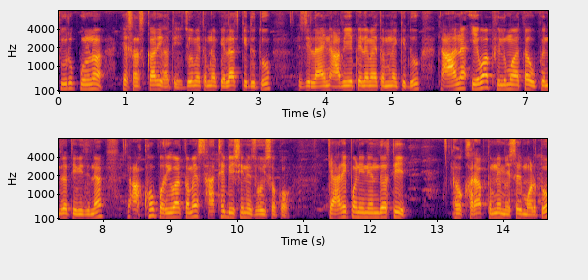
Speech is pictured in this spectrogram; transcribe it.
સુરપૂર્ણ એ સંસ્કારી હતી. જો મેં તમને પહેલાં જ કીધું હતું જે લાઈન આવી એ પહેલાં મેં તમને કીધું કે આના એવા ફિલ્મો હતા ઉપેન્દ્ર ત્રિવેદીના કે આખો પરિવાર તમે સાથે બેસીને જોઈ શકો. ક્યારે પણ એની અંદરથી એવો ખરાબ તમને મેસેજ મળતો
